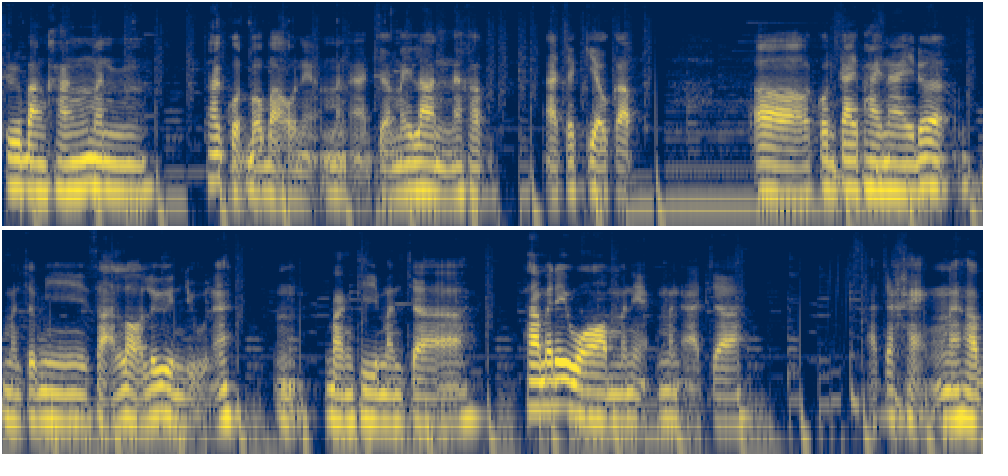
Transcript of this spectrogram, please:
คือบางครั้งมัน ถ้ากดเบาๆเนี่ยมันอาจจะไม่ลั่นนะครับ อาจจะเกี่ยวกับกลไกภายในด้วย มันจะมีสารหล่อลื่นอยู่นะบางทีมันจะถ้าไม่ได้วอร์มมันเนี่ยมันอาจจะอาจจะแข็งนะครับ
